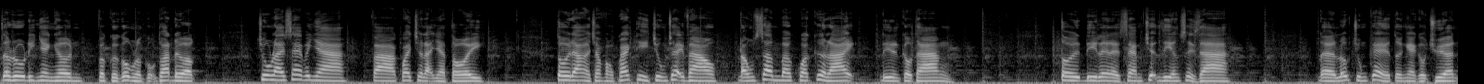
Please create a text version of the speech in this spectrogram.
Toro đi nhanh hơn và cuối cùng là cũng thoát được. Chúng lái xe về nhà và quay trở lại nhà tôi. Tôi đang ở trong phòng khách thì chúng chạy vào, đóng sầm và khóa cửa lại, đi lên cầu thang. Tôi đi lên để xem chuyện gì đang xảy ra. Đây là lúc chúng kể tôi nghe câu chuyện.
